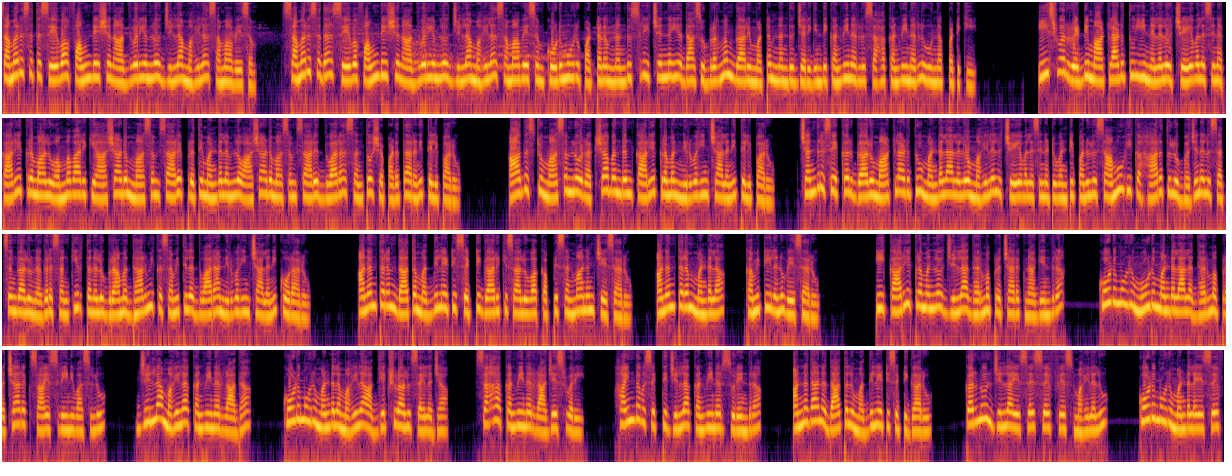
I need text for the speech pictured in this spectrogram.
సమరసత సేవా ఫౌండేషన్ ఆధ్వర్యంలో జిల్లా మహిళా సమావేశం. సమరసద సేవ ఫౌండేషన్ ఆధ్వర్యంలో జిల్లా మహిళా సమావేశం కోడుమూరు పట్టణం నందు శ్రీ చెన్నయ్య దాసు బ్రహ్మం గారి మఠం నందు జరిగింది. కన్వీనర్లు సహ కన్వీనర్లు ఉన్నప్పటికీ ఈశ్వర్ రెడ్డి మాట్లాడుతూ ఈ నెలలో చేయవలసిన కార్యక్రమాలు అమ్మవారికి ఆషాఢం మాసం సారె ప్రతి మండలంలో ఆషాఢమాసం సారె ద్వారా సంతోషపడతారని తెలిపారు. ఆగస్టు మాసంలో రక్షాబంధన్ కార్యక్రమం నిర్వహించాలని తెలిపారు. చంద్రశేఖర్ గారు మాట్లాడుతూ మండలాలలో మహిళలు చేయవలసినటువంటి పనులు సామూహిక హారతులు భజనలు సత్సంగాలు నగర సంకీర్తనలు గ్రామ ధార్మిక సమితిల ద్వారా నిర్వహించాలని కోరారు. అనంతరం దాత మద్దిలేటి శెట్టి గారికి సాలువా కప్పి సన్మానం చేశారు. అనంతరం మండల కమిటీలను వేశారు. ఈ కార్యక్రమంలో జిల్లా ధర్మ ప్రచారక్ నాగేంద్ర కోడుమూరు మూడు మండలాల ధర్మ ప్రచారక్ సాయ శ్రీనివాసులు జిల్లా మహిళా కన్వీనర్ రాధా కోడుమూరు మండల మహిళా అధ్యక్షురాలు శైలజ సహా కన్వీనర్ రాజేశ్వరి హైందవ శక్తి జిల్లా కన్వీనర్ సురేంద్ర అన్నదాన దాతలు మద్దిలేటిశెట్టి గారు కర్నూలు జిల్లా ఎస్ఎస్ఎఫ్ఎస్ మహిళలు కోడుమూరు మండల ఎస్ఎఫ్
